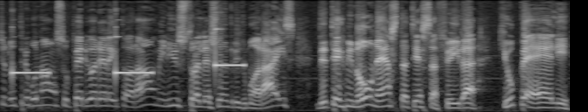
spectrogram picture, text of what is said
presidente do Tribunal Superior Eleitoral, ministro Alexandre de Moraes, determinou nesta terça-feira que o PL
